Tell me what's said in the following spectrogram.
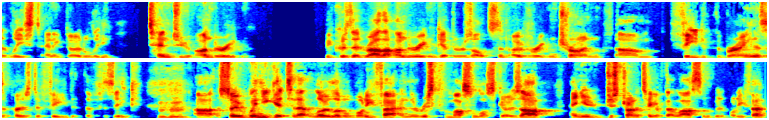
at least anecdotally tend to undereat because they'd rather undereat and get the results than overeat and try and um, feed the brain as opposed to feed the physique. Mhm. Uh, so when you get to that low level body fat and the risk for muscle loss goes up, and you're just trying to take off that last little bit of body fat,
